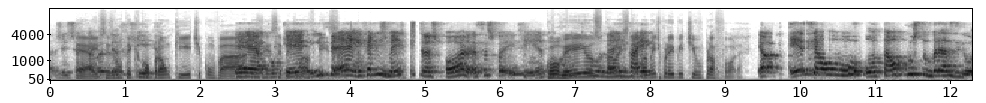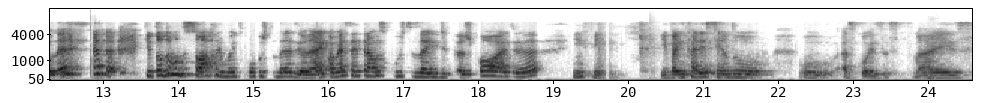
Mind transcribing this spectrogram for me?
a gente é, aí vocês vão ter que... que... comprar um kit com vários. É, porque é, infelizmente transporte, essas coisas, enfim. É Correios está né? extremamente vai... proibitivo para fora. É, esse é o, o, tal custo Brasil, né? que todo mundo sofre muito com o custo Brasil, né? Aí começa a entrar os custos aí de transporte, né? enfim, e vai encarecendo o, as coisas. Mas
